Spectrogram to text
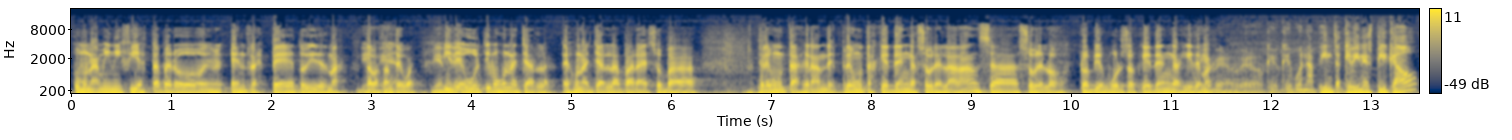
como una mini fiesta pero en, respeto y demás está bastante guay y de último es una charla es una charla para eso para preguntas grandes, preguntas que tengas sobre la danza, sobre los propios cursos que tengas y demás. Pero, pero, qué, buena pinta, qué bien explicado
